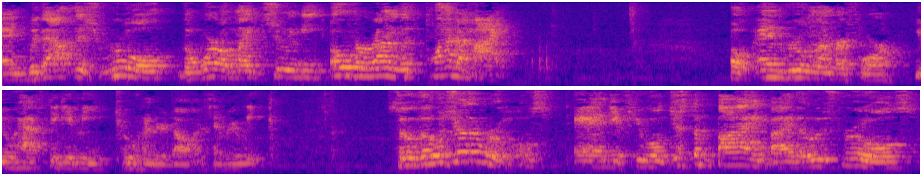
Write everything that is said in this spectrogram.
And without this rule, the world might soon be overrun with platypi. Oh, and rule number four, you have to give me $200 every week. So those are the rules, and if you will just abide by those rules,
